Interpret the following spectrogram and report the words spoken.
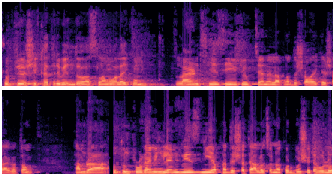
সুপ্রিয় শিক্ষার্থীবৃন্দ, আসসালামু আলাইকুম। লার্ন সিএসি ইউটিউব চ্যানেল আপনাদের সবাইকে স্বাগতম। আমরা নতুন প্রোগ্রামিং ল্যাঙ্গুয়েজ নিয়ে আপনাদের সাথে আলোচনা করব, সেটা হলো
